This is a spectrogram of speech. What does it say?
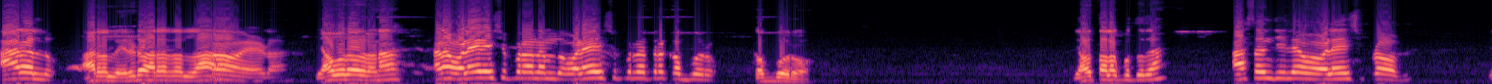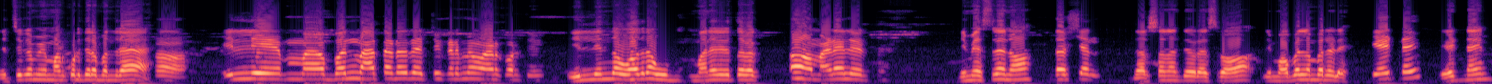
ಆರಲ್ಲು. ಆರಲ್ಲ ಎರಡು ಆರಲ್ಲ ಹಾ ಎರಡು. ಯಾವ ಊರವ್ರು ಅಣ್ಣ? ಅಣ್ಣ ಒಳೇಶ್ವರ ನಮ್ದು ಒಳೇಶ್ವರ ಹತ್ರ ಕಬ್ಬೂರು. ಕಬ್ಬೂರು. ಯಾವ ತಾಲೂಕ್ ಬರ್ತದ? ಹಾಸನ ಜಿಲ್ಲೆ ಒಳೇಶ್ವರ ಹೆಚ್ಚು ಕಮ್ಮಿ ಮಾಡ್ಕೊಡ್ತೀರಾ ಬಂದ್ರೆ? ಹಾ. ಇಲ್ಲಿ ಮ- ಬಂದ್ ಮಾತಾಡೋದ್ರೆ ಹೆಚ್ಚು ಕಡಿಮೆ ಮಾಡ್ಕೊಡ್ತೀವಿ. ಇಲ್ಲಿಂದ ಹೋದ್ರೆ ಮನೇಲಿ ಇರ್ತವೆ? ಹಾ ಮನೇಲಿ ಇರ್ತೇವೆ ನಿಮ್ ಹೆಸರೇನು? ದರ್ಶನ್. ದರ್ಶನ್ ಅಂತ ಇವ್ರ ಹೆಸರು. ನಿಮ್ ಮೊಬೈಲ್ ನಂಬರ್ ಹೇಳಿ. Eight nine eight nine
